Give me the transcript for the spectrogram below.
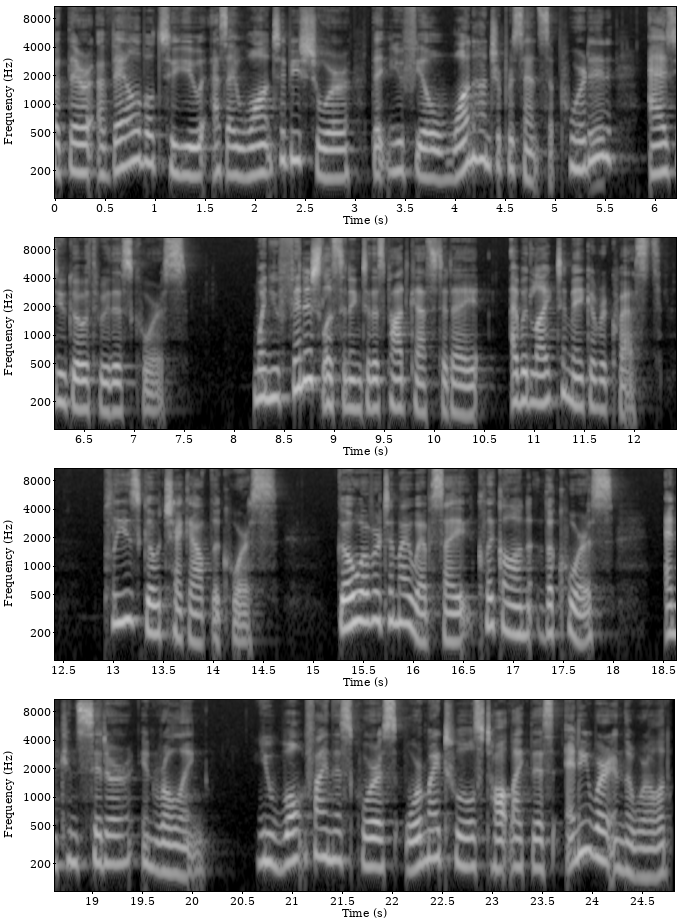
but they're available to you as I want to be sure that you feel 100% supported as you go through this course. When you finish listening to this podcast today, I would like to make a request. Please go check out the course. Go over to my website, click on the course, and consider enrolling. You won't find this course or my tools taught like this anywhere in the world,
